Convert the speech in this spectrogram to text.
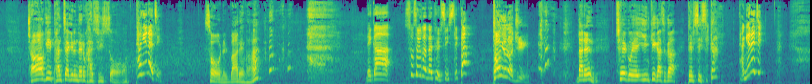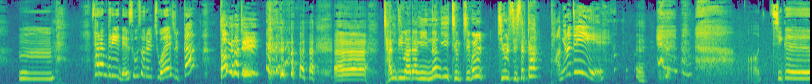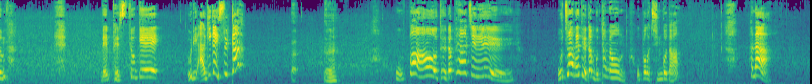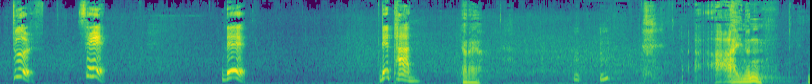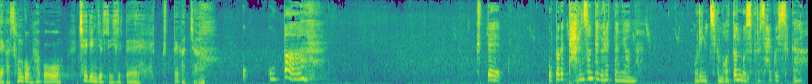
저기 반짝이는 데로 갈 수 있어. 당연하지. 소원을 말해봐. 내가 소설가가 될 수 있을까? 당연하지. 나는 최고의 인기 가수가 될 수 있을까? 당연하지. 음, 사람들이 내 소설을 좋아해 줄까? 당연하지. 아, 잔디마당이 있는 2층 집을 지을 수 있을까? 당연하지. 어, 지금 내 뱃속에 우리 아기가 있을까? 응? 오빠 대답해야지. 5초 안에 대답 못하면 오빠가 진 거다. 하나, 둘, 셋, 넷, 넷 반. 현아야. 응? 아이는 내가 성공하고 책임질 수 있을 때 그때 갖자. 오, 오빠. 그때 오빠가 다른 선택을 했다면 우린 지금 어떤 모습으로 살고 있을까?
